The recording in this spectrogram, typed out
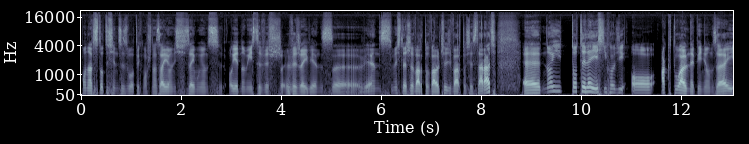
Ponad 100 tysięcy złotych można zająć, zajmując o jedno miejsce wyżej, więc, y, więc myślę, że warto walczyć, warto się starać. E, No i to tyle, jeśli chodzi o aktualne pieniądze e,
